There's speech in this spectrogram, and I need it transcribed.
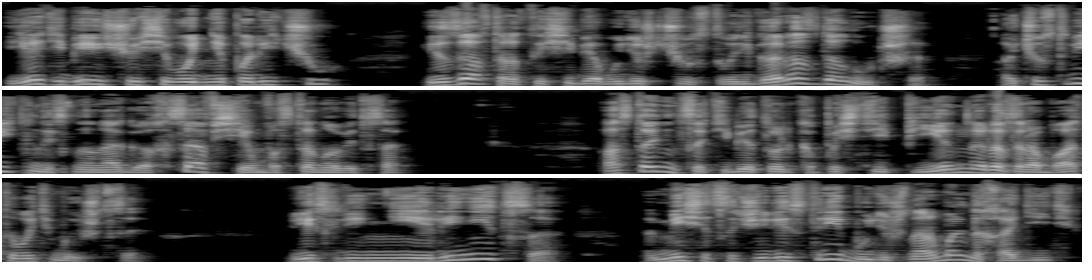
Я тебе еще сегодня полечу, и завтра ты себя будешь чувствовать гораздо лучше, а чувствительность на ногах совсем восстановится. Останется тебе только постепенно разрабатывать мышцы. Если не лениться, месяца через три будешь нормально ходить.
